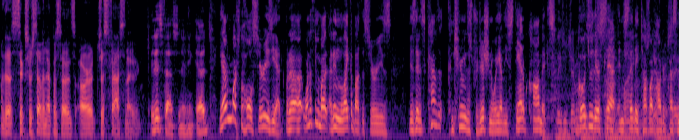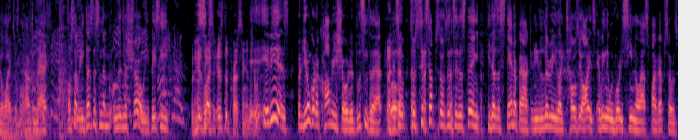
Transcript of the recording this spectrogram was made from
the six or seven episodes are just fascinating. it is fascinating. Ed, You haven't watched the whole series yet, but uh, one thing about I didn't like about the series is that it's kind of continuing this tradition where you have these stand-up comics go do their set, and instead they talk about how depressing their life is, how dramatic, all stuff. And he does this in the in the show. He basically But his Six- life is depressing and true. It is, but you don't go to a comedy show to listen to that. And so, so six episodes into this thing, he does a stand-up act, and he literally like tells the audience everything that we've already seen in the last five episodes.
